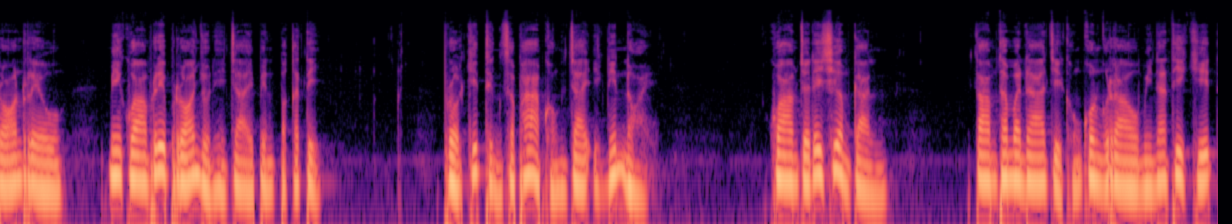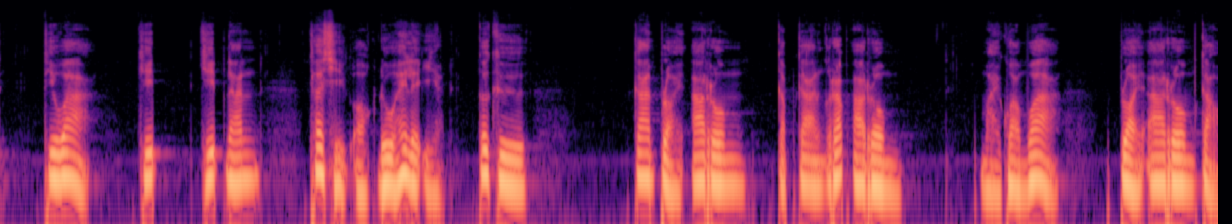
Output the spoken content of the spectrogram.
ร้อนเร็ว มีความรีบร้อนอยู่ในใจเป็นปกติ โปรดคิดถึงสภาพของใจอีกนิดหน่อย ความจะได้เชื่อมกัน ตามธรรมดาจิตของคนเรามีหน้าที่คิดที่ว่า คิด คิดนั้น ถ้าฉีกออกดูให้ละเอียดก็คือ การปล่อยอารมณ์กับการรับอารมณ์ หมายความว่า ปล่อยอารมณ์เก่า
